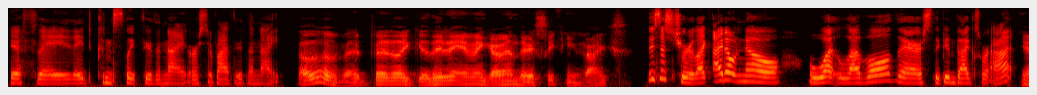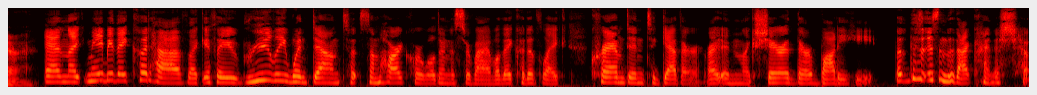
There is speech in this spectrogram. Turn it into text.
if they they couldn't sleep through the night or survive through the night. Oh, a little bit. But like they didn't even go in their sleeping bags. This is true. Like, I don't know what level their sleeping bags were at. Yeah. And like maybe they could have, like if they really went down to some hardcore wilderness survival, they could have like crammed in together, right? And like shared their body heat. But this isn't that kind of show.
